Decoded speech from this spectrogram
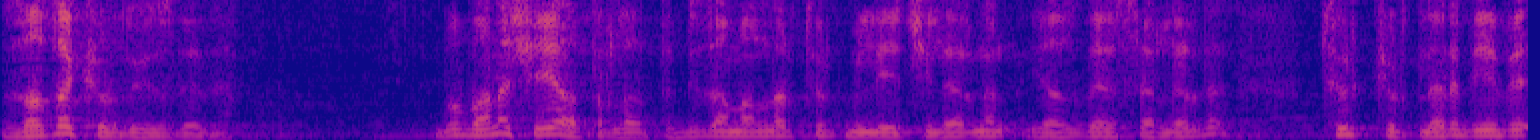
Zaza Kürdüyüz dedi. Bu bana şeyi hatırlattı. Bir zamanlar Türk milliyetçilerinin yazdığı eserlerde Türk Kürtleri diye bir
